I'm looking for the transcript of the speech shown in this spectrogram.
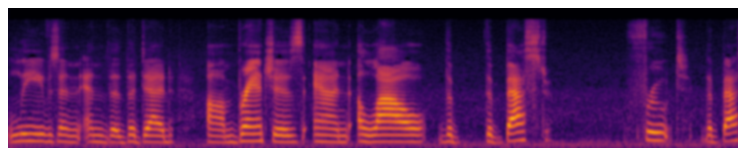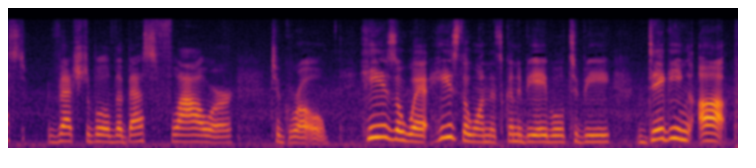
leaves and, and the, the dead um, branches and allow the, the best fruit, the best vegetable, the best flower to grow. He's, aware, he's the one that's going to be able to be digging up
